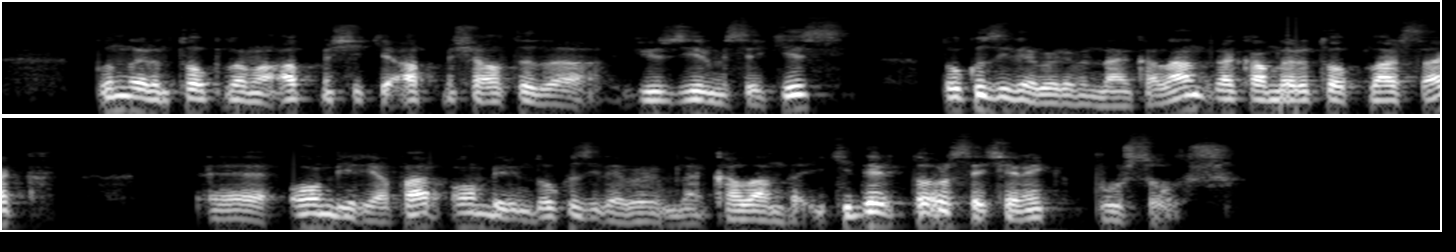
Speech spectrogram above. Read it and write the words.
Bunların toplamı 62, 66 da 128. 9 ile bölümünden kalan rakamları toplarsak e, 11 yapar. 11'in 9 ile bölümünden kalan da 2'dir. Doğru seçenek Bursa olur.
